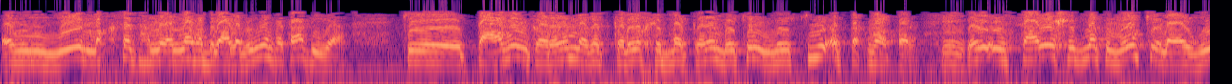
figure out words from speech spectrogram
یعنی یہ مقصد ہمیں اللہ رب العالمین نے بتا دیا کہ تعاون کرو مدد کرو خدمت کرو لیکن نیکی اور تقوا پر۔ یعنی انسانی خدمت وہ کہلائے گی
